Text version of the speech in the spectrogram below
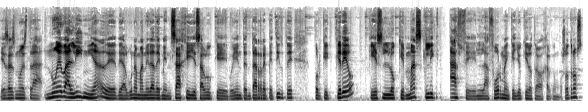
Esa es nuestra nueva línea de, de alguna manera de mensaje y es algo que voy a intentar repetirte porque creo que es lo que más clic hace en la forma en que yo quiero trabajar con vosotros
